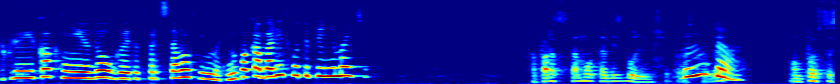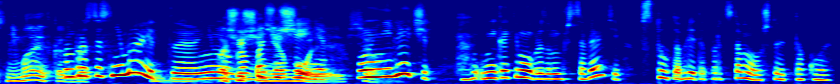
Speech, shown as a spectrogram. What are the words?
Я говорю, и как мне долго этот парацетамол принимать? Ну, пока болит, вот и принимайте. А парацетамол-то обезболивающий просто, ну, да? да. Он просто снимает как Он бы просто снимает э, немного ощущение, ощущения. Боли, Он не лечит никаким образом. Представляете, 100 таблеток парацетамола, что это такое?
